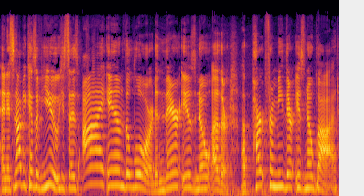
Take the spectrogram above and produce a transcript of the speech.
And it's not because of you. He says, I am the Lord, and there is no other. Apart from me, there is no God.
